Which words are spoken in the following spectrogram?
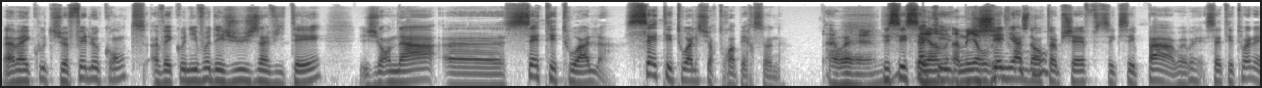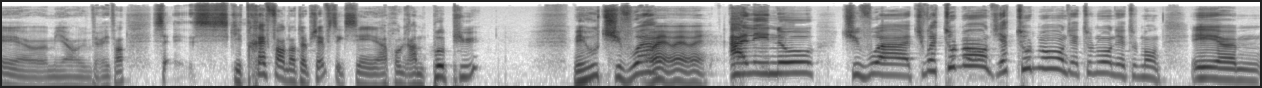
ah bah écoute, je fais le compte, avec au niveau des juges invités, j'en ai euh, 7 étoiles, 7 étoiles sur 3 personnes. ah ouais. C'est ça Et qui un- est un génial France, dans Top Chef, c'est que c'est pas ouais ouais 7 étoiles et euh, meilleur. C'est- Ce qui est très fort dans Top Chef, c'est que c'est un programme popu, mais où tu vois Ouais, ouais, ouais. Aleno, tu vois, tu vois tout le monde, il y a tout le monde, il y a tout le monde, il y a tout le monde. Et, euh,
